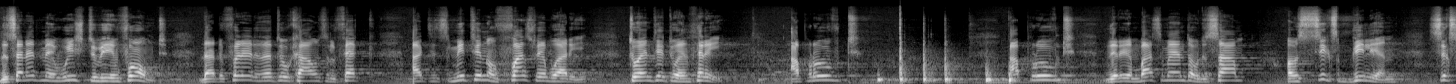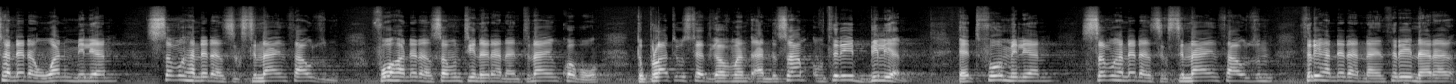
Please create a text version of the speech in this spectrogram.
The Senate may wish to be informed that the Federal Executive Council, FEC, at its meeting of 1st February 2023, approved, approved the reimbursement of the sum of 6 billion 601 million 769,470 naira 99 kobo to Plateau State Government and the sum of 3 billion 84 million 769,393 naira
